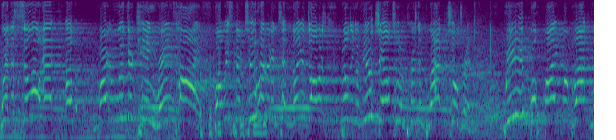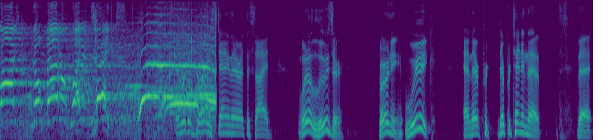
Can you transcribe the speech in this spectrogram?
where the silhouette of Martin Luther King reigns high, while we spend $210 million building a new jail to imprison black children, we will fight for black lives no matter what it takes. And look at Bernie standing there at the side. What a loser. Bernie, weak. And they're pre- they're pretending that that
